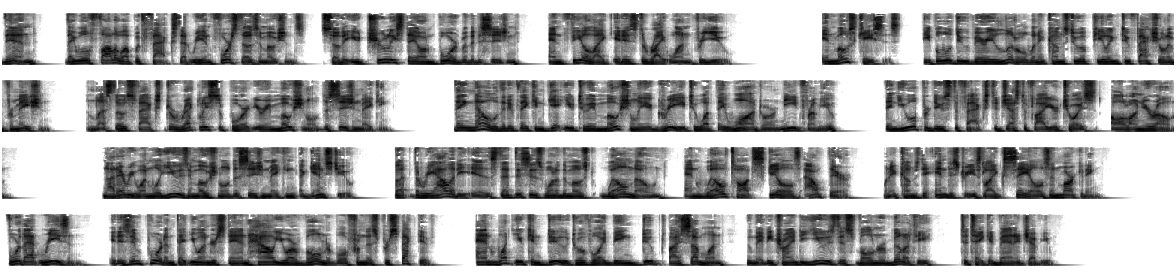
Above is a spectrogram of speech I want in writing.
Then, they will follow up with facts that reinforce those emotions so that you truly stay on board with the decision and feel like it is the right one for you. In most cases, people will do very little when it comes to appealing to factual information, unless those facts directly support your emotional decision making. They know that if they can get you to emotionally agree to what they want or need from you, then you will produce the facts to justify your choice all on your own. Not everyone will use emotional decision making against you, but the reality is that this is one of the most well known and well taught skills out there when it comes to industries like sales and marketing. For that reason, it is important that you understand how you are vulnerable from this perspective and what you can do to avoid being duped by someone who may be trying to use this vulnerability to take advantage of you.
